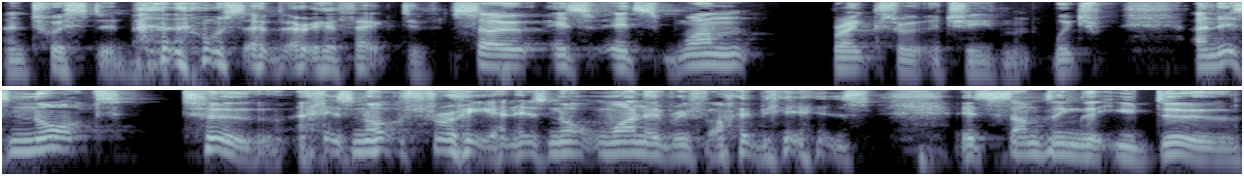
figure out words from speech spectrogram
and twisted, but also very effective. So it's, it's one breakthrough achievement, which, and it's not two, and it's not three, and it's not one every five years. It's something that you do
